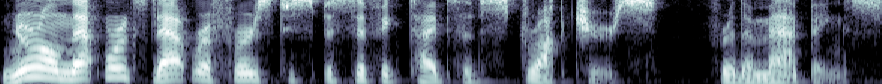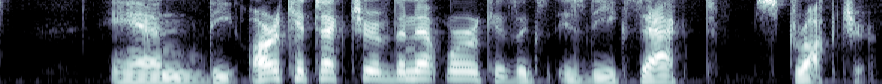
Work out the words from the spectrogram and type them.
Neural networks, that refers to specific types of structures for the mappings. And the architecture of the network is, is the exact structure.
